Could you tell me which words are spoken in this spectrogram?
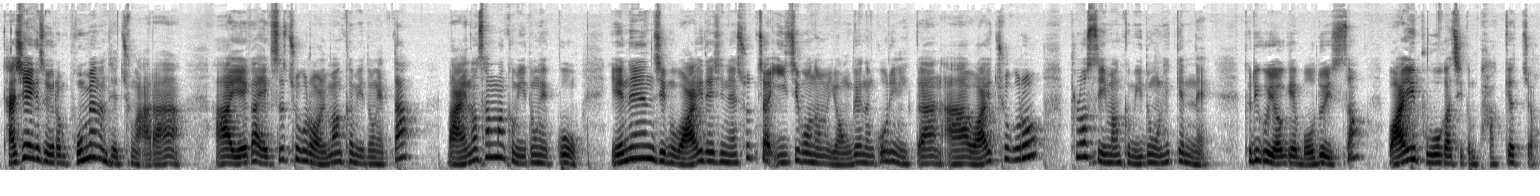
다시 얘기해서 여러분 보면은 대충 알아. 아 얘가 x축으로 얼만큼 이동했다? 마이너스 3만큼 이동했고 얘는 지금 y 대신에 숫자 2 집어넣으면 0 되는 꼴이니까 아 y축으로 플러스 이만큼 이동을 했겠네. 그리고 여기에 뭐도 있어? y 부호가 지금 바뀌었죠.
